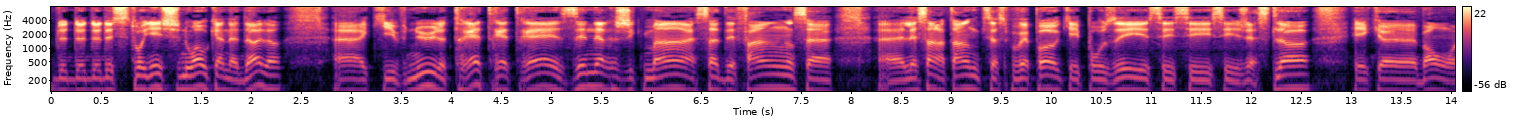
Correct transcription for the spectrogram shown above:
de, de, de, de citoyens chinois au Canada, là, euh, qui est venu très, très, très énergiquement à sa défense, euh, euh, laissant entendre que ça se pouvait pas qu'il ait posé ces, ces, ces gestes-là et que, bon,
